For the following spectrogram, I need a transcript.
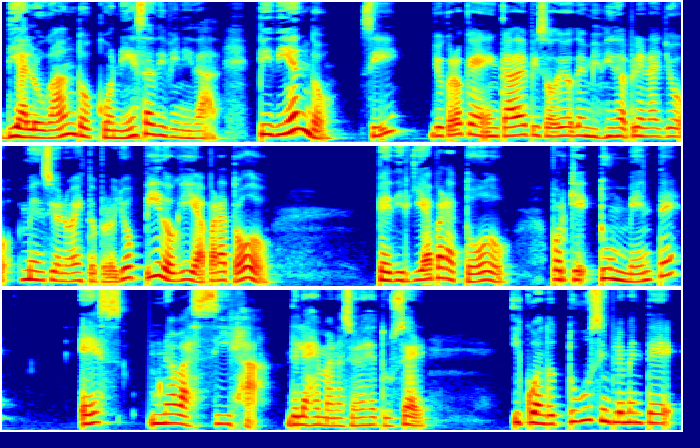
dialogando con esa divinidad, pidiendo, ¿sí? Yo creo que en cada episodio de mi vida plena yo menciono esto, pero yo pido guía para todo. Pedir guía para todo, porque tu mente es una vasija de las emanaciones de tu ser. Y cuando tú simplemente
